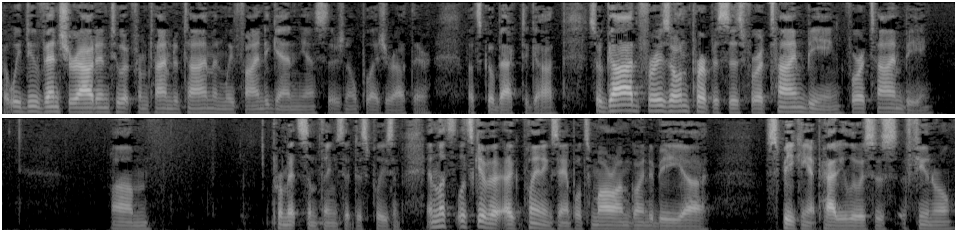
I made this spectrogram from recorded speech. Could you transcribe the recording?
But we do venture out into it from time to time, and we find again, yes, there's no pleasure out there. Let's go back to God. So God, for His own purposes, for a time being, for a time being, um, permits some things that displease Him. And let's let's give a, a plain example. Tomorrow I'm going to be uh, speaking at Patty Lewis's funeral,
